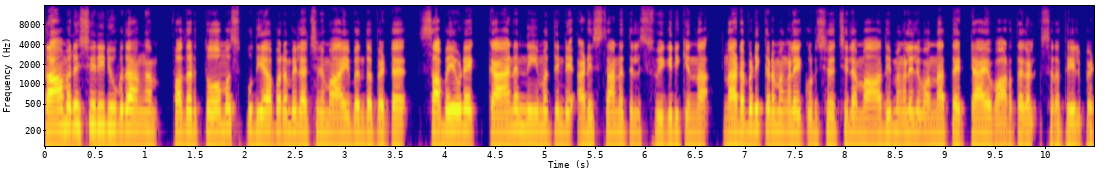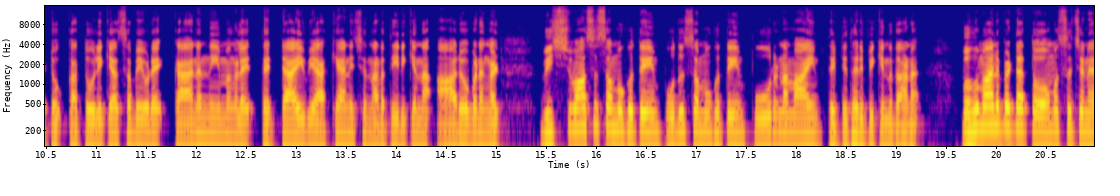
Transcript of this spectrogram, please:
താമരശ്ശേരി രൂപതാംഗം ഫാദർ തോമസ് പുതിയാപറമ്പിൽ അച്ഛനുമായി ബന്ധപ്പെട്ട് സഭയുടെ കാനൻ നിയമത്തിന്റെ അടിസ്ഥാനത്തിൽ സ്വീകരിക്കുന്ന നടപടിക്രമങ്ങളെക്കുറിച്ച് ചില മാധ്യമങ്ങളിൽ വന്ന തെറ്റായ വാർത്തകൾ ശ്രദ്ധയിൽപ്പെട്ടു. കത്തോലിക്ക സഭയുടെ കാനൻ നിയമങ്ങളെ തെറ്റായി വ്യാഖ്യാനിച്ച് നടത്തിയിരിക്കുന്ന ആരോപണങ്ങൾ വിശ്വാസ സമൂഹത്തെയും പൊതുസമൂഹത്തെയും പൂർണമായും തെറ്റിദ്ധരിപ്പിക്കുന്നതാണ്. ബഹുമാനപ്പെട്ട തോമസ് അച്ഛന്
